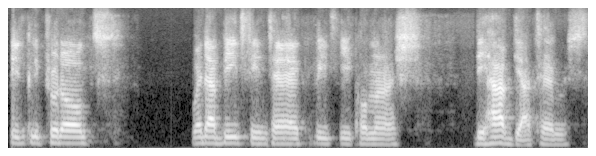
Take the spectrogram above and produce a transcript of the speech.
basically product, whether be it fintech, be it e-commerce, they have their terms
